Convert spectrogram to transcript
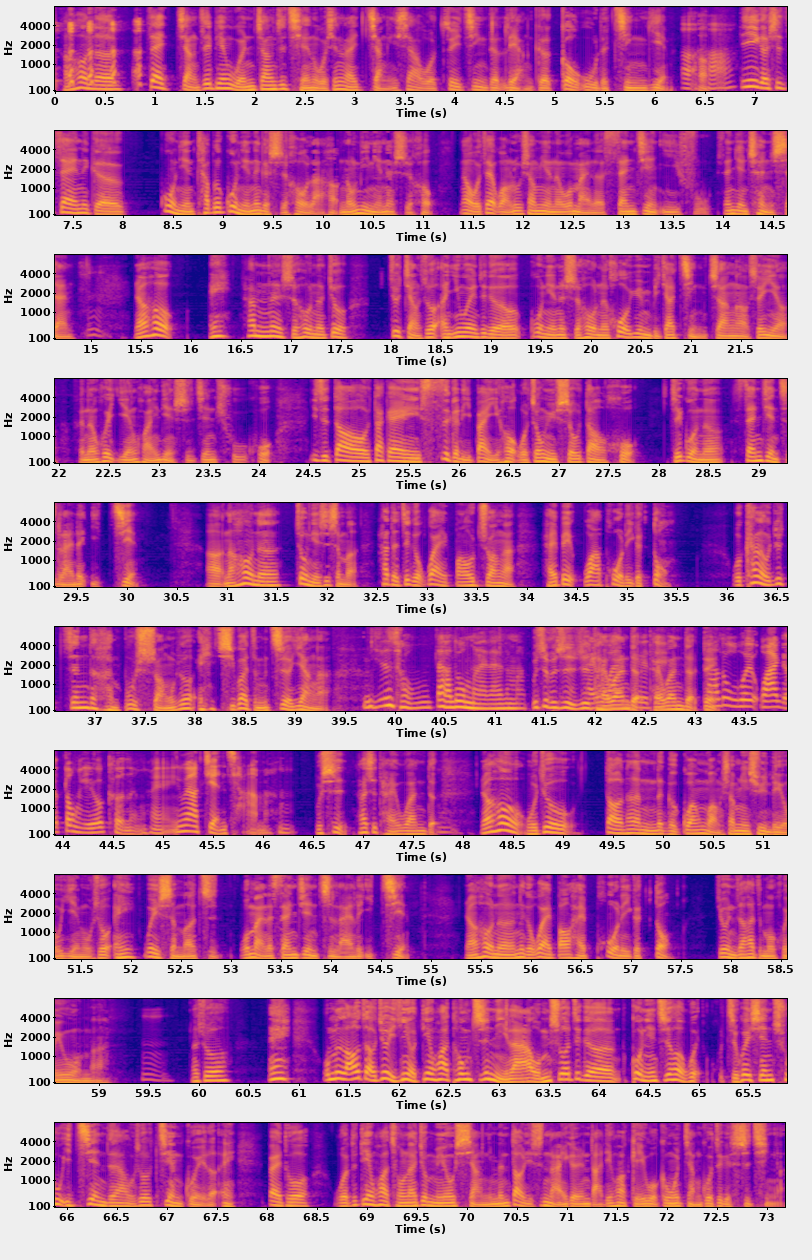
然后呢，在讲这篇文章之前，我先来讲一下我最近的两个购物的经验。啊哈，第一个是在那个过年，差不多过年那个时候了哈，农历年的时候，那我在网络上面呢，我买了三件衣服，三件衬衫，嗯，然后。哎，他们那时候呢，就就讲说啊，因为这个过年的时候呢，货运比较紧张啊，所以啊，可能会延缓一点时间出货，一直到大概四个礼拜以后，我终于收到货。结果呢，三件只来了一件啊，然后呢，重点是什么？它的这个外包装啊，还被挖破了一个洞。我看了，我就真的很不爽。我说：“哎，奇怪，怎么这样啊？”你是从大陆买来的吗？不是，不是，就是台湾的，台湾的。对，大陆会挖一个洞也有可能，嘿，因为要检查嘛。嗯，不是，它是台湾的。然后我就到他的那个官网上面去留言，我说：“哎，为什么只我买了三件，只来了一件？然后呢，那个外包还破了一个洞。结果你知道他怎么回我吗？嗯，他说。”哎，我们老早就已经有电话通知你啦。我们说这个过年之后会只会先出一件的啊。我说见鬼了！哎，拜托，我的电话从来就没有响。你们到底是哪一个人打电话给我，跟我讲过这个事情啊？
